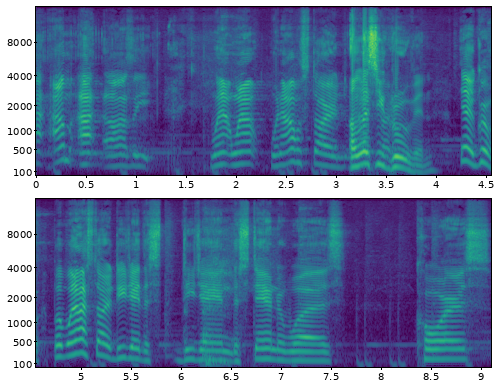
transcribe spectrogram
I, I'm I, honestly when I, when I when I was starting. Unless you grooving. Yeah, groove. But when I started DJ, the DJing, the standard was chorus,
